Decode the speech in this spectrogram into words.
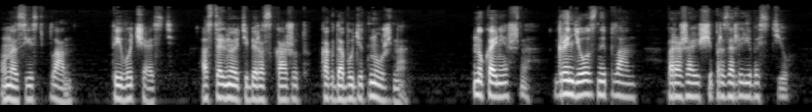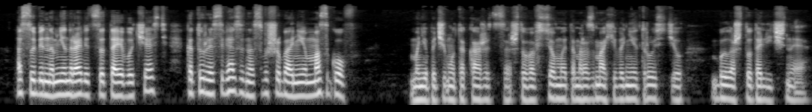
У нас есть план. Ты его часть. Остальное тебе расскажут, когда будет нужно. Ну, конечно. Грандиозный план, поражающий прозорливостью. Особенно мне нравится та его часть, которая связана с вышибанием мозгов. Мне почему-то кажется, что во всем этом размахивании тростью было что-то личное.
